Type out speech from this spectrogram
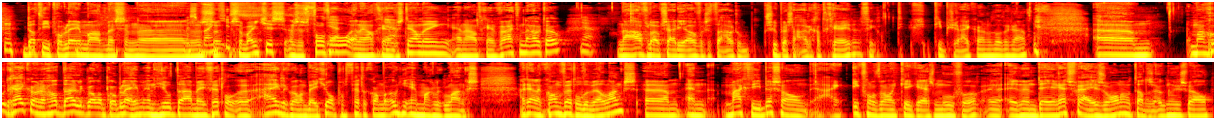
dat hij problemen had met zijn, eh, zijn zijn- bandjes. zijn bandjes en zijn throttle. Ja. En hij had geen Ja. versnelling en hij had geen vaart in de auto. Ja. Na afloop zei hij overigens dat de auto super aardig had gereden. Dat vind ik typisch Rijkonen dat er gaat. Ehm, maar goed, Rijkonen had duidelijk wel een probleem. En hield daarmee Vettel eh, eigenlijk wel een beetje op. Want Vettel kwam er ook niet echt makkelijk langs. Uiteindelijk kwam Vettel er wel langs. ehm, en maakte hij best wel... Ja, ik vond het wel een kick-ass move hoor. Eh, in een DRS-vrije zone. Want dat is ook nog eens wel...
